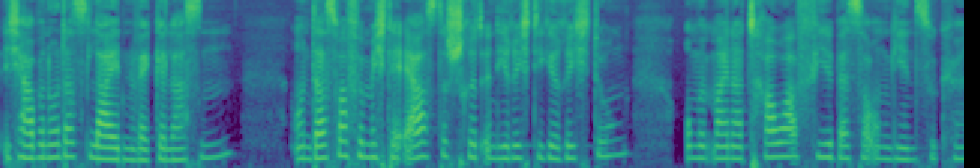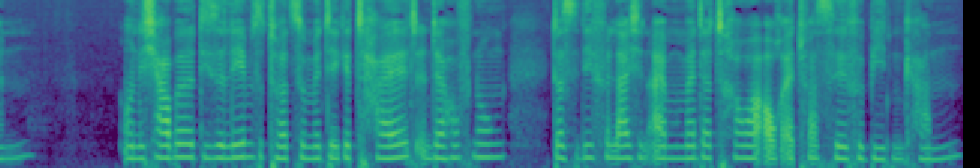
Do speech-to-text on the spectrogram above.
Ich habe nur das Leiden weggelassen, und das war für mich der erste Schritt in die richtige Richtung, um mit meiner Trauer viel besser umgehen zu können. Und ich habe diese Lebenssituation mit dir geteilt, in der Hoffnung, dass sie dir vielleicht in einem Moment der Trauer auch etwas Hilfe bieten kann.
